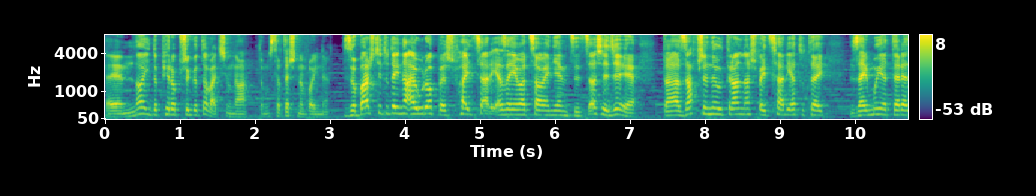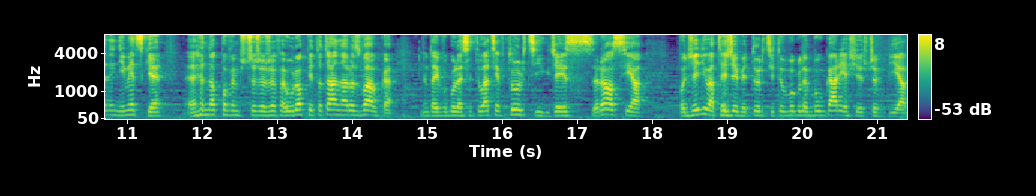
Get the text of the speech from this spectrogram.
E, No i dopiero przygotować się na tą ostateczną wojnę. Zobaczcie tutaj na Europę. Szwajcaria zajęła całe Niemcy. Co się dzieje? Ta zawsze neutralna Szwajcaria tutaj zajmuje tereny niemieckie. E, No powiem szczerze, że w Europie totalna rozwałka. Tutaj w ogóle sytuacja w Turcji, gdzie jest Rosja, podzieliła tę ziemię Turcji, tu w ogóle Bułgaria się jeszcze wbija.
